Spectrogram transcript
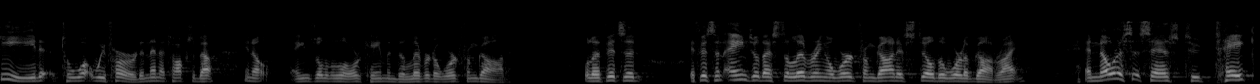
heed to what we've heard, and then it talks about, you know, angel of the Lord came and delivered a word from God. Well, if it's a if it's an angel that's delivering a word from God, it's still the word of God, right? And notice it says to take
